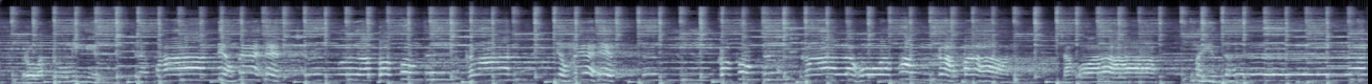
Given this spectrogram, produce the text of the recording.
ำตรวจดูมีดและฟานเดี๋ยวแม่เอ็ดถึงแล้วก็คงถึงคลาน เดี๋ยวแม่เอ็ดถึงก็คงถึงคลานและหัวพังกลับบ้านจะว่าไม่เตือ น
